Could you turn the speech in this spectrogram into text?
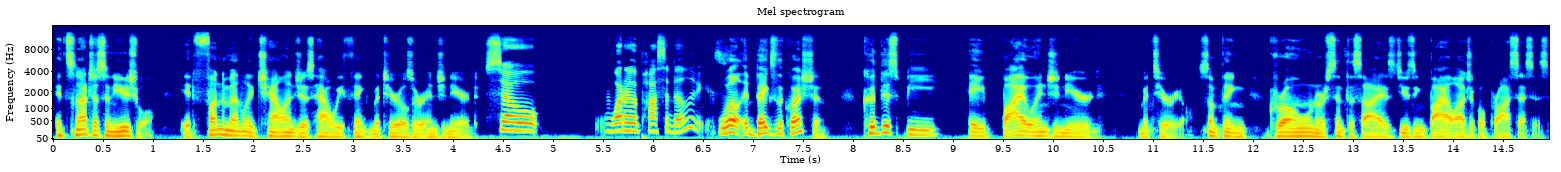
it's not just unusual. It fundamentally challenges how we think materials are engineered. So, what are the possibilities? Well, it begs the question, could this be a bioengineered material, something grown or synthesized using biological processes,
